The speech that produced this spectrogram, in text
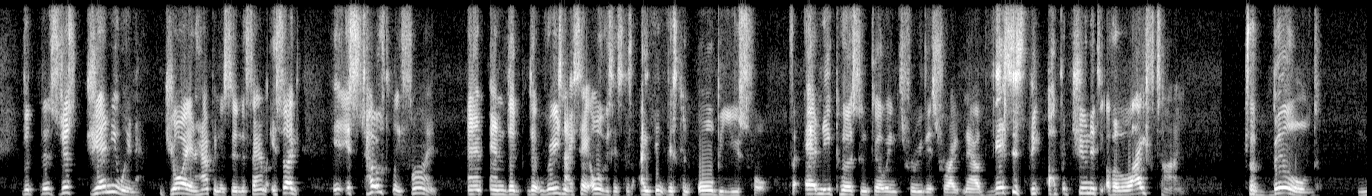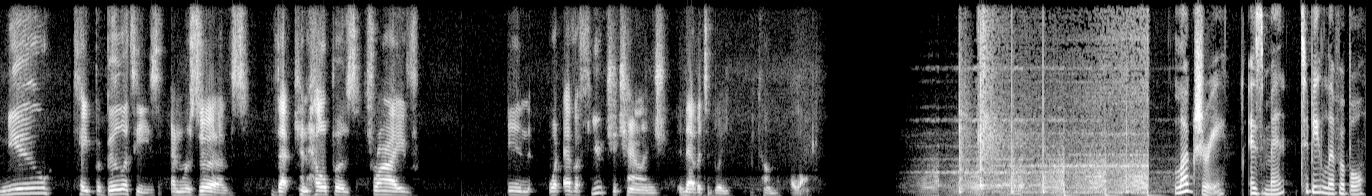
there's just genuine joy and happiness in the family. It's like it's totally fine. And and the, the reason I say all of this is because I think this can all be useful for any person going through this right now. This is the opportunity of a lifetime to build new capabilities and reserves that can help us thrive in whatever future challenge inevitably come along. Luxury is meant to be livable.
